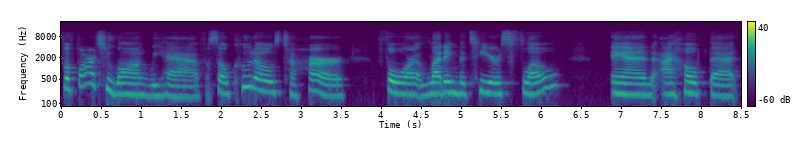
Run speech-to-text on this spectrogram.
for far too long, we have. So kudos to her for letting the tears flow. And I hope that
